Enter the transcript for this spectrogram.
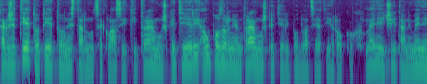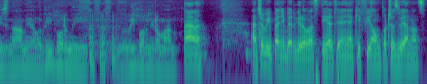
Takže tieto, tieto nestarnúce klasiky, Traja mušketieri, a upozorňujem, Traja mušketieri po 20 rokoch. Menej čítaný, menej známy, ale výborný, výborný román. Áno. A čo vy, pani Bergerová, stíhate aj nejaký film počas Vianoc?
